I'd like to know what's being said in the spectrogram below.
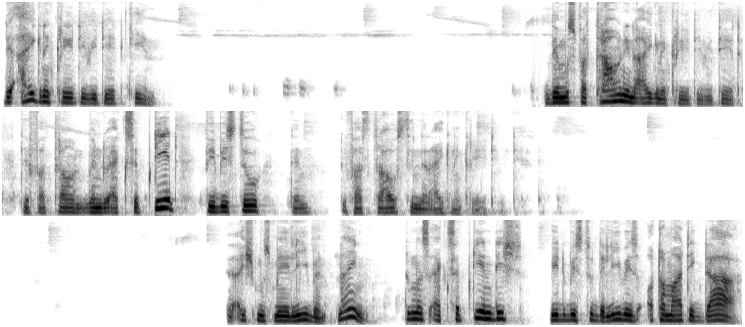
die eigene Kreativität gehen. Der muss vertrauen in eigene Kreativität. Der Vertrauen, wenn du akzeptiert, wie bist du, denn du vertraust in deine eigene Kreativität. Ich muss mehr lieben. Nein, du musst akzeptieren dich, wie du bist. Du, der Liebe ist automatisch da.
